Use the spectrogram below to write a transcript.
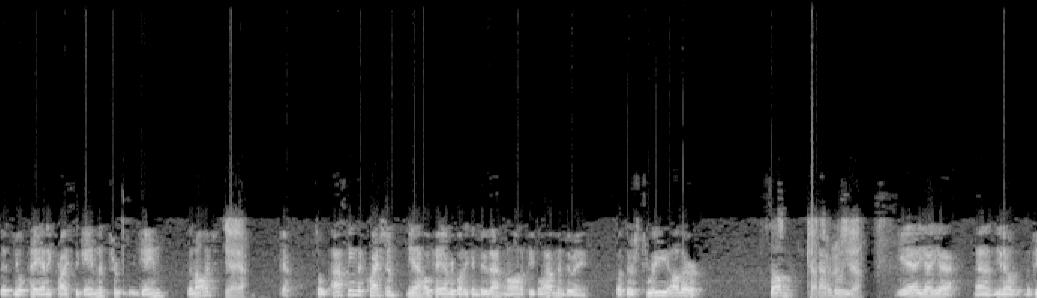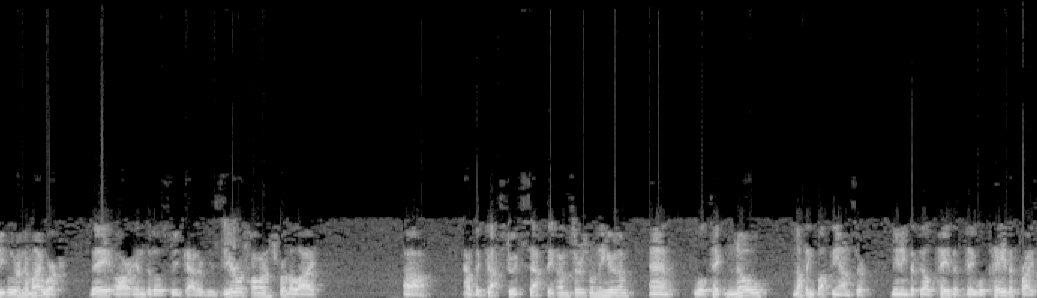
That you'll pay any price to gain the truth, gain the knowledge? Yeah, yeah. Yeah. So asking the question, yeah, okay, everybody can do that, and a lot of people have been doing it. But there's three other sub Categories, yeah. Yeah, yeah, yeah. And you know, the people who are into my work, they are into those three categories. Zero tolerance for the lie, uh, have the guts to accept the answers when they hear them, and will take no, nothing but the answer. Meaning that they'll pay that they will pay the price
